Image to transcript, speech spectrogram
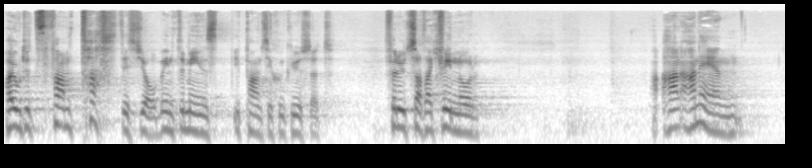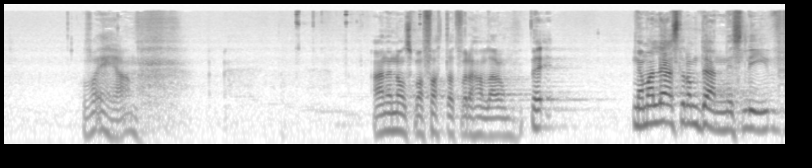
har gjort ett fantastiskt jobb, inte minst i Panzisjukhuset, för utsatta kvinnor. Han, han är en... Vad är han? Han är någon som har fattat vad det handlar om. Eh, när man läser om Dennis liv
